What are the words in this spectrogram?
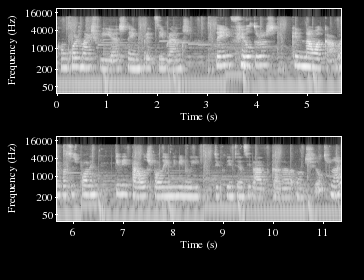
com cores mais frias, tem pretos e brancos, tem filtros que não acabam e vocês podem editá-los podem diminuir o tipo de intensidade de cada um dos filtros, não é?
